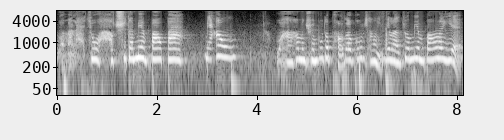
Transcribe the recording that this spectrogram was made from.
我们来做好吃的面包吧！”喵！哇，他们全部都跑到工厂里面来做面包了耶！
